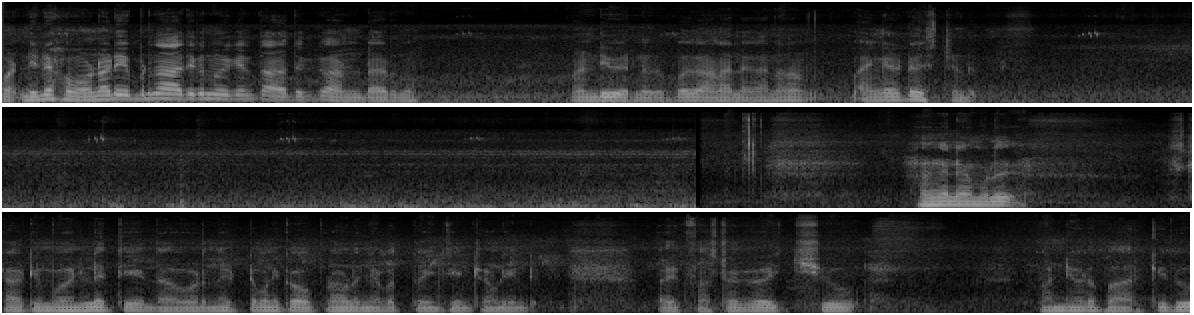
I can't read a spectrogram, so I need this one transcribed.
വണ്ടീന്റെ ഹോണടി ഇവിടുന്ന് ആദ്യമൊക്കെ നോക്കിയാൽ താഴത്തേക്ക് കണ്ടായിരുന്നു വണ്ടി വരുന്നത്. ഇപ്പോൾ കാണാനില്ല. കാരണം ഭയങ്കരമായിട്ട് മിസ്റ്റുണ്ട് അങ്ങനെ നമ്മൾ സ്റ്റാർട്ടിങ് പോയിന്റിലെത്തി ഇതാ അവിടെ നിന്ന് എട്ട് മണിക്ക് ഓപ്പൺ ആവുള്ളൂ. ഞാൻ പത്ത് പതിനഞ്ച് മിനിറ്റ് അവിടെ ഉണ്ട് ബ്രേക്ക്ഫാസ്റ്റൊക്കെ കഴിച്ചു. വണ്ടി അവിടെ പാർക്ക് ചെയ്തു.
